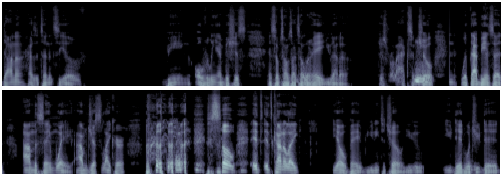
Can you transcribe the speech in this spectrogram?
Donna has a tendency of being overly ambitious, and sometimes I tell her, "Hey, you gotta just relax and Mhm. chill." And with that being said, I'm the same way. I'm just like her. so it's it's kind of like, yo, babe, you need to chill. You you did what you did.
